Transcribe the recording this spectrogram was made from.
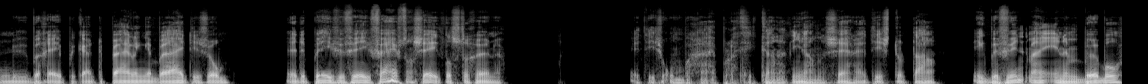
nu begreep ik uit de peilingen bereid is om eh, de PVV 50 zetels te gunnen. Het is onbegrijpelijk, ik kan het niet anders zeggen. Het is totaal. Ik bevind mij in een bubbel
